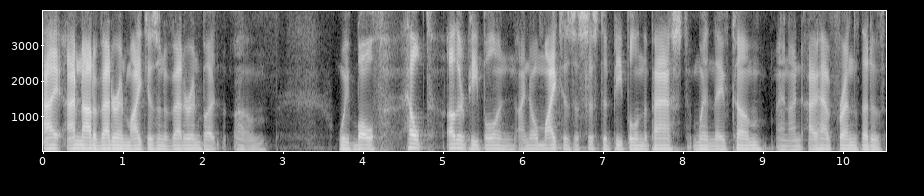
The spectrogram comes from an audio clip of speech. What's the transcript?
I, I'm not a veteran. Mike isn't a veteran, but um, we've both helped other people, and I know Mike has assisted people in the past when they've come, and I, I have friends that have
